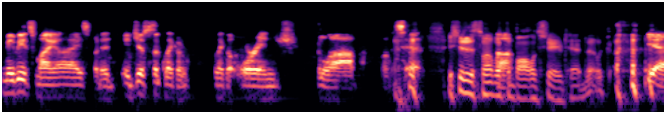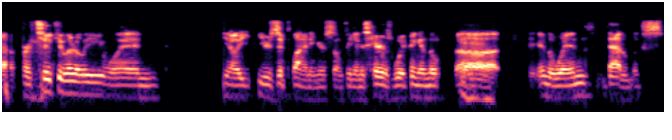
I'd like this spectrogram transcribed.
maybe it's my eyes, but it, it just looked like a like an orange blob on his head. You should have just went with the Um, bald shaved head. Yeah, particularly when you know you're ziplining or something and his hair is whipping in the uh, Uh-huh. in the wind. That looks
